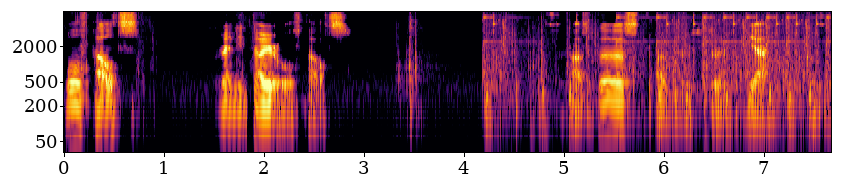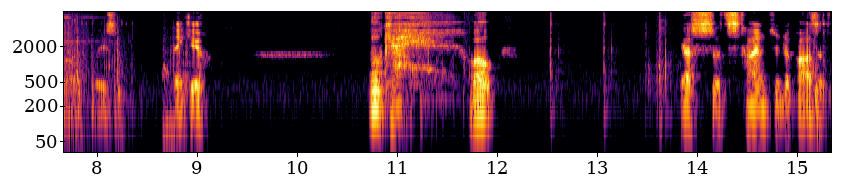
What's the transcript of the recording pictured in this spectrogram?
wolf pelts, but I need dire wolf pelts. Deposit this. Yeah, please. Thank you. Okay, well, guess it's time to deposit.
